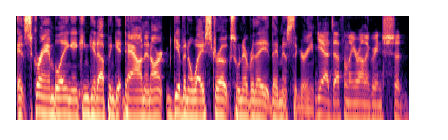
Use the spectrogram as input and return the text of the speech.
at scrambling and can get up and get down and aren't giving away strokes whenever they they miss the green. Yeah, definitely around the green should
